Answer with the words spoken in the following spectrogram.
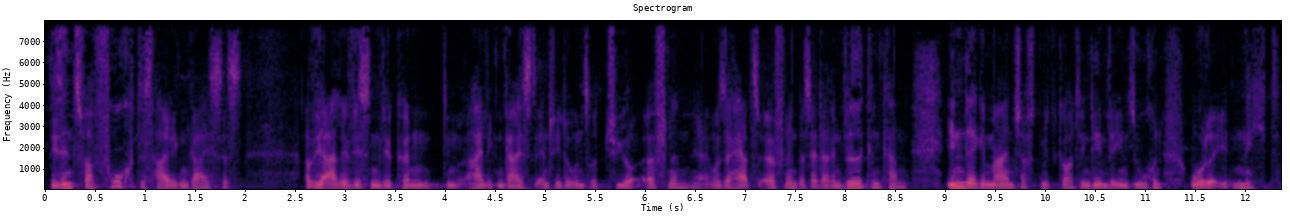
Sie sind zwar Frucht des Heiligen Geistes, aber wir alle wissen, wir können dem Heiligen Geist entweder unsere Tür öffnen, ja, unser Herz öffnen, dass er darin wirken kann, in der Gemeinschaft mit Gott, indem wir ihn suchen, oder eben nicht.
